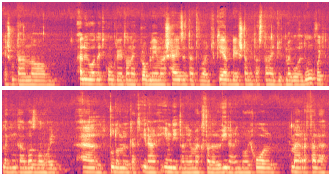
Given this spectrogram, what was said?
és utána előad egy konkrétan egy problémás helyzetet, vagy kérdést, amit aztán együtt megoldunk, vagy leginkább az van, hogy el tudom őket irány, indítani a megfelelő irányba, hogy hol merre fele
